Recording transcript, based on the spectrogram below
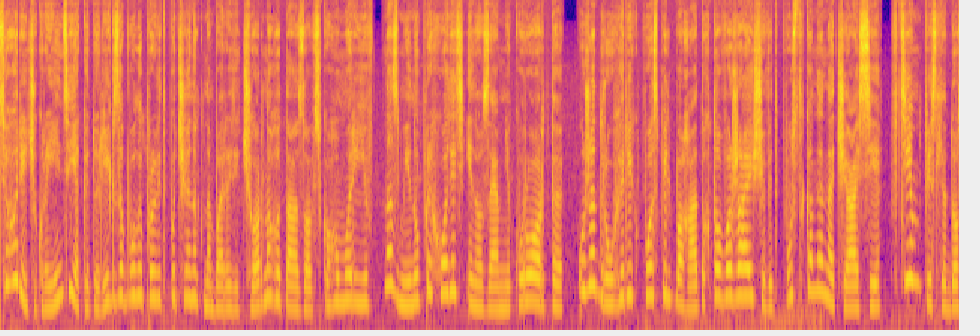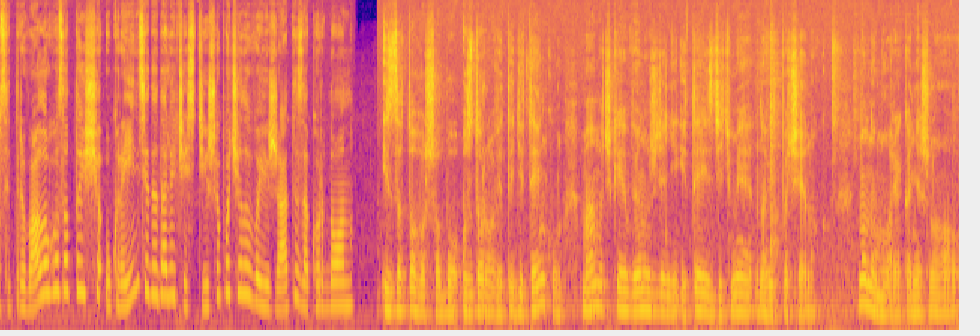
Цьогоріч українці, як і торік, забули про відпочинок на березі Чорного та Азовського морів. На зміну приходять іноземні курорти. Уже другий рік поспіль багато хто вважає, що відпустка не на часі. Втім, після досить тривалого затища українці дедалі частіше почали виїжджати за кордон. Із-за того, щоб оздоровити дітинку, мамочки винуждені йти з дітьми на відпочинок. Ну, на море, звісно,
